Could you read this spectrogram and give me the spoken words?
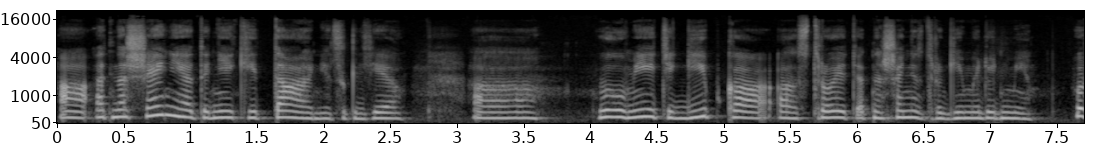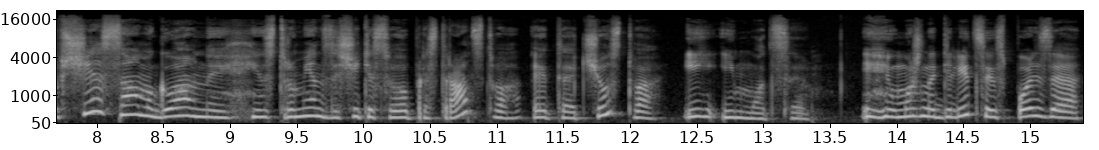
а, отношения — это некий танец, где а, вы умеете гибко а, строить отношения с другими людьми. Вообще самый главный инструмент защиты своего пространства — это чувства и эмоции. И можно делиться, используя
